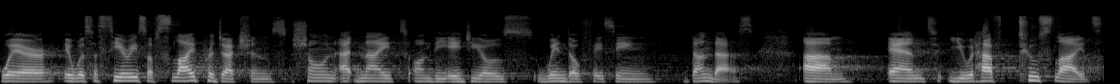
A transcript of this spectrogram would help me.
where it was a series of slide projections shown at night on the AGO's window facing Dundas. Um, and you would have two slides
